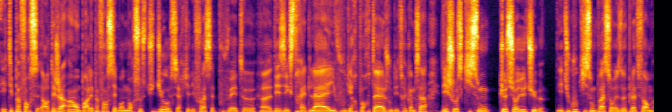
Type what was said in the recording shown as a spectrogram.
étaient pas forcément. Alors déjà un, on parlait pas forcément de morceaux studio, c'est-à-dire qu'il y a des fois, ça pouvait être des extraits de live ou des reportages ou des trucs comme ça, des choses qui sont que sur YouTube et du coup qui sont pas sur les autres plateformes.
